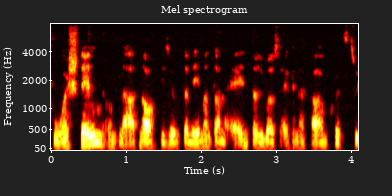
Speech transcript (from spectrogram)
vorstellen und laden auch diese Unternehmen dann ein, darüber aus eigener Erfahrung kurz zu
